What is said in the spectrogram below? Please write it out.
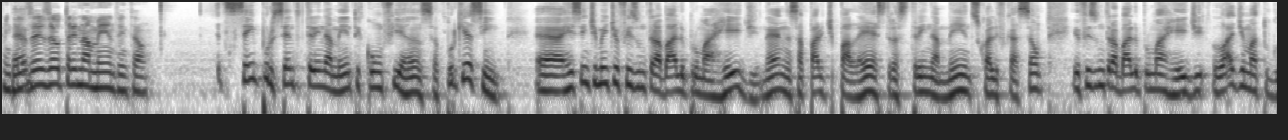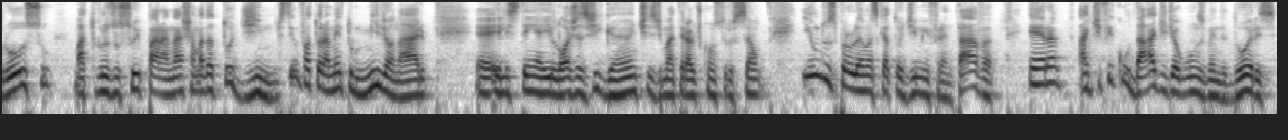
Muitas né? vezes é o treinamento, então. 100% treinamento e confiança. Porque assim, é, recentemente eu fiz um trabalho para uma rede, né, nessa parte de palestras, treinamentos, qualificação. Eu fiz um trabalho para uma rede lá de Mato Grosso, Mato Grosso do Sul e Paraná, chamada Todimo. Eles têm um faturamento milionário, é, eles têm aí lojas gigantes de material de construção. E um dos problemas que a Todimo enfrentava era a dificuldade de alguns vendedores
